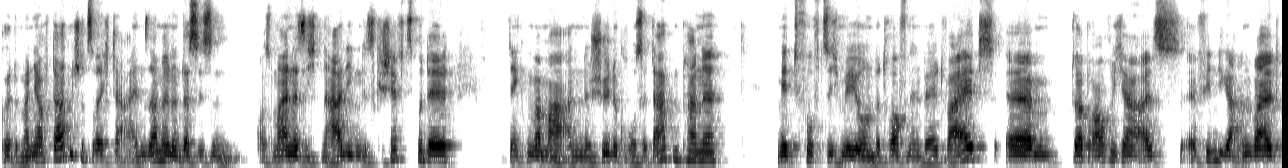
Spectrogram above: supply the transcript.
könnte man ja auch Datenschutzrechte einsammeln. Und das ist ein aus meiner Sicht naheliegendes Geschäftsmodell. Denken wir mal an eine schöne große Datenpanne mit 50 Millionen Betroffenen weltweit. Ähm, da brauche ich ja als findiger Anwalt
